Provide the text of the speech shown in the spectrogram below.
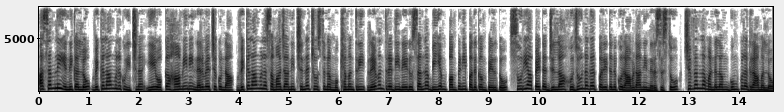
అసెంబ్లీ ఎన్నికల్లో వికలాంగులకు ఇచ్చిన ఏ ఒక్క హామీని నెరవేర్చకుండా వికలాంగుల సమాజాన్ని చిన్న చూస్తున్న ముఖ్యమంత్రి రేవంత్ రెడ్డి నేడు సన్న బియ్యం పంపిణీ పథకం పేరుతో సూర్యాపేట జిల్లా హుజూర్నగర్ పర్యటనకు రావడాన్ని నిరసిస్తూ చివ్రంల మండలం గుంపుల గ్రామంలో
